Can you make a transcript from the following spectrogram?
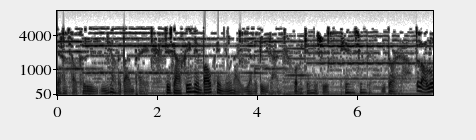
加上巧克力一样的般配，就像黑面包配牛奶一样的必然。我们真的是天生的一对儿啊！老陆，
